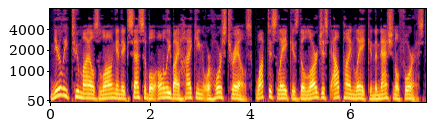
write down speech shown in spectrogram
Nearly 2 miles long and accessible only by hiking or horse trails, Waptus Lake is the largest alpine lake in the national forest.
